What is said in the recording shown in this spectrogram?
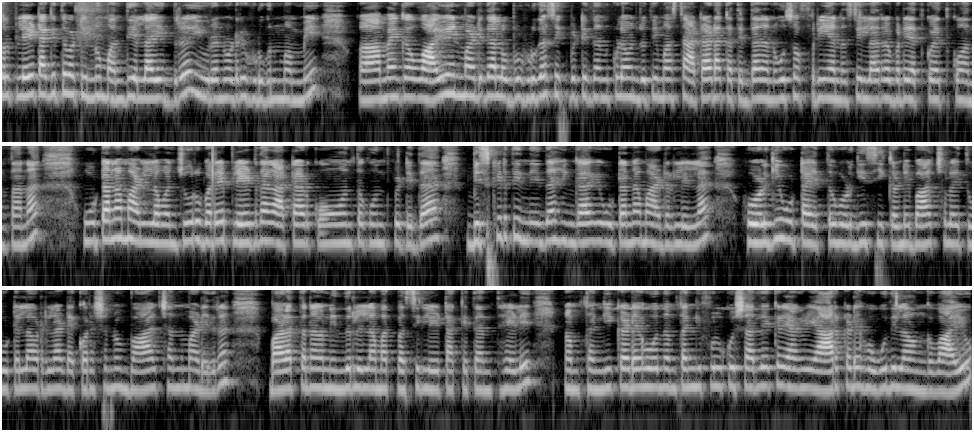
ಸ್ವಲ್ಪ ಲೇಟ್ ಆಗಿತ್ತು ಬಟ್ ಇನ್ನೂ ಮಂದಿ ಎಲ್ಲ ಇದ್ರೆ ಇವರೇ ನೋಡ್ರಿ ಹುಡುಗನ ಮಮ್ಮಿ. ಆಮ್ಯಾಗ ವಾಯು ಏನು ಮಾಡಿದ ಅಲ್ಲೊಬ್ಬ ಹುಡುಗ ಸಿಕ್ಬಿಟ್ಟಿದ್ದ ಅಂದ್ಕೂಳೆ ಅವ್ನ ಜೊತೆ ಮಸ್ತ್ ಆಟ ಆಡಕತ್ತಿದ್ದ. ನನಗೂ ಸ್ವಲ್ಪ ಫ್ರೀ ಅನ್ನಿಸ್ತಿಲ್ಲ ಆದ್ರೆ ಬರೀ ಎತ್ಕೊ ಎತ್ಕೊ ಅಂತಾನ. ಊಟನ ಮಾಡಲಿಲ್ಲ, ಒಂಚೂರು ಬರೀ ಪ್ಲೇಟ್ದಾಗ ಆಟ ಆಡ್ಕೊಂತ ಕುಂತ್ಬಿಟ್ಟಿದ್ದ. ಬಿಸ್ಕಿಟ್ ತಿಂದಿದ್ದ, ಹೀಗಾಗಿ ಊಟನ ಮಾಡಿರಲಿಲ್ಲ. ಹೋಳ್ಗೆ ಊಟ ಇತ್ತು, ಹೋಳ್ಗೆ ಸೀಕರ್ಣಿ ಭಾಳ ಚಲೋ ಇತ್ತು ಊಟ ಎಲ್ಲ ಅವರೆಲ್ಲ ಡೆಕೋರೇಷನ್ನು ಭಾಳ ಚಂದ ಮಾಡಿದ್ರು. ಭಾಳ ತನಕ ನಿಂದಿರಲಿಲ್ಲ ಮತ್ತು ಬಸ್ಸಿಗೆ ಲೇಟ್ ಆಕೈತೆ ಅಂತ ಹೇಳಿ. ನಮ್ಮ ತಂಗಿ ಕಡೆ ಹೋದ್ ನಮ್ಮ ತಂಗಿ ಫುಲ್ ಖುಷಿ ಆದ್ಲಿಕ್ಕೆ ಯಾರ ಕಡೆ ಹೋಗೋದಿಲ್ಲ ಹಂಗೆ ವಾಯು.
